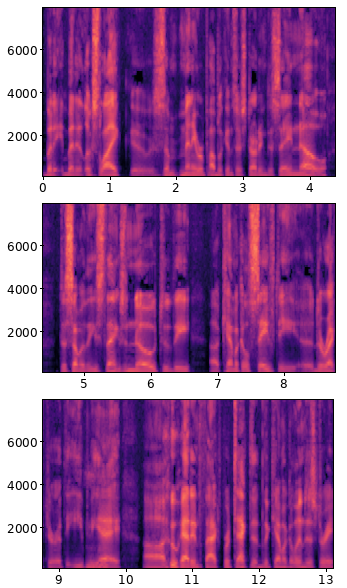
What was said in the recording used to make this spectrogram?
but it, but it looks like uh, some many Republicans are starting to say no to some of these things. No to the uh, chemical safety director at the EPA. Uh, who had in fact protected the chemical industry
